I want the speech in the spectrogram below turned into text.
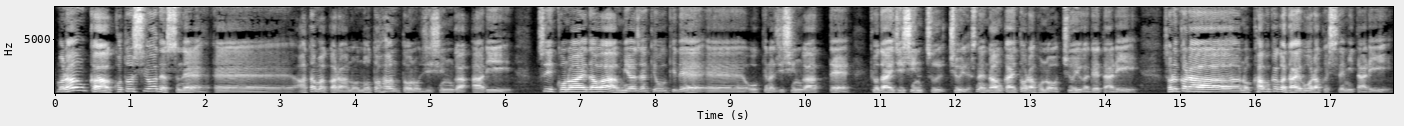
まあ、なんか今年はですね、えー、頭からあの能登半島の地震があり、ついこの間は宮崎沖で、えー、大きな地震があって、巨大地震注意ですね。南海トラフの注意が出たり、それからあの株価が大暴落してみたり、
